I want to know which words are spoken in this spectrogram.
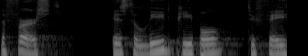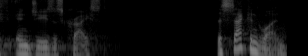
The first is to lead people to faith in Jesus Christ. The second one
